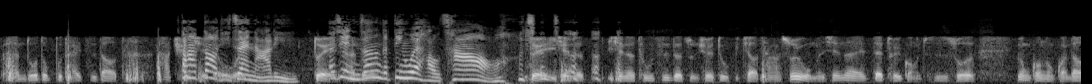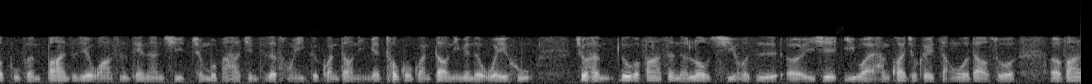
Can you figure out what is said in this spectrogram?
很多都不太知道它它它到底在哪里？对，而且你知道那个定位好差哦。对，以前的 以前的图资的准确度比较差，所以我们现在在推广，就是说用共同管道的部分，包含这些瓦斯、天然气，全部把它建置在同一个管道里面，透过管道里面的维护。就很，如果发生了漏气或是呃一些意外，很快就可以掌握到说呃发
